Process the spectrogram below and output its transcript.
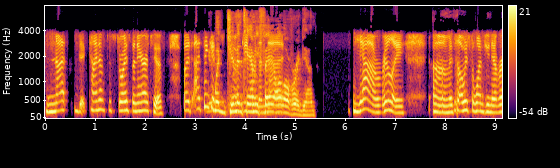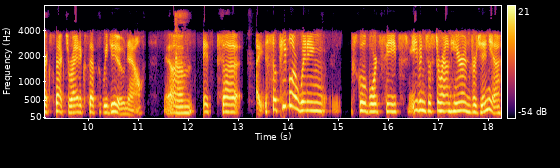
Not it kind of destroys the narrative. But I think it's Jim and Tammy Faye all over again. Yeah, really. Um, it's always the ones you never expect, right? Except we do now. Um, it's uh, so people are winning school board seats, even just around here in Virginia.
